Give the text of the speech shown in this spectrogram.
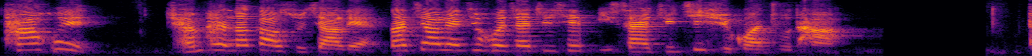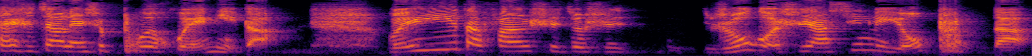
他会全盘的告诉教练，那教练就会在这些比赛去继续关注他，但是教练是不会回你的，唯一的方式就是，如果是要心里有谱的，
